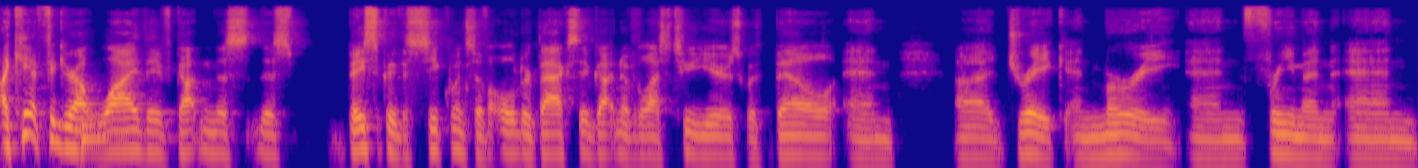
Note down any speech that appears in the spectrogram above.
I can't figure out why they've gotten this this basically the sequence of older backs they've gotten over the last two years with Bell and uh, Drake and Murray and Freeman and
